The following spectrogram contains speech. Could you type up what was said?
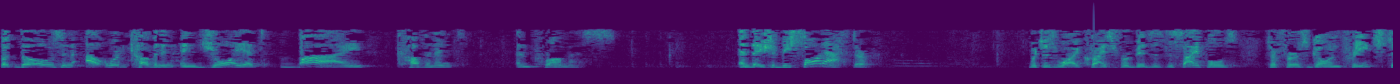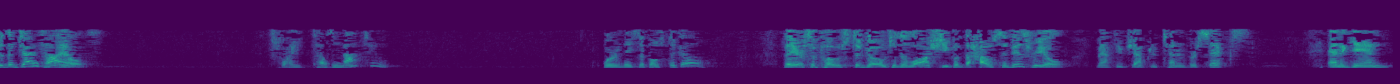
but those in outward covenant enjoy it by covenant and promise. And they should be sought after. Which is why Christ forbids his disciples to first go and preach to the Gentiles. That's why he tells them not to. Where are they supposed to go? They are supposed to go to the lost sheep of the house of Israel. Matthew chapter 10 and verse 6. And again,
